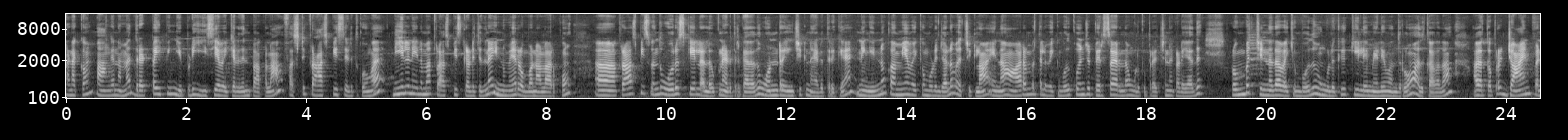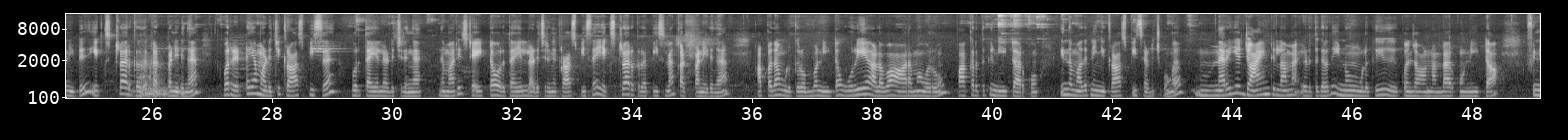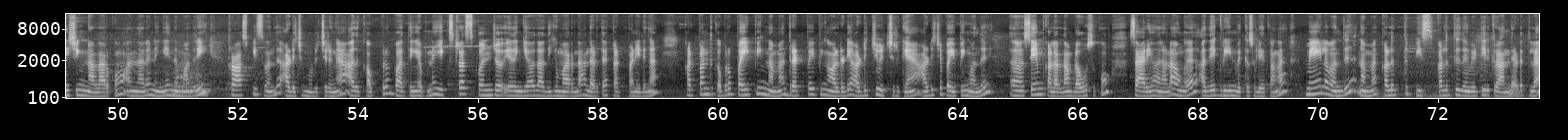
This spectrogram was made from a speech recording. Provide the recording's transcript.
வணக்கம். வாங்க நம்ம த்ரெட் பைப்பிங் எப்படி ஈஸியாக வைக்கிறதுன்னு பார்க்கலாம். ஃபஸ்ட்டு கிராஸ் பீஸ் எடுத்துக்கோங்க. நீள நீளமாக கிராஸ் பீஸ் கிடச்சிதுன்னா இன்னுமே ரொம்ப நல்லாயிருக்கும். கிராஸ் பீஸ் வந்து ஒரு ஸ்கேல் அளவுக்கு நான் எடுத்திருக்கேன். அதாவது ஒன்றரை இன்ச்சுக்கு நான் எடுத்திருக்கேன். நீங்கள் இன்னும் கம்மியாக வைக்க முடிஞ்சாலும் வச்சுக்கலாம். ஏன்னா ஆரம்பத்தில் வைக்கும்போது கொஞ்சம் பெருசாக இருந்தால் உங்களுக்கு பிரச்சனை கிடையாது. ரொம்ப சின்னதாக வைக்கும்போது உங்களுக்கு கீழே மேலே வந்துடும் அதுக்காக தான். அதுக்கப்புறம் ஜாயின் பண்ணிவிட்டு எக்ஸ்ட்ரா இருக்கிறத கட் பண்ணிவிடுங்க அப்புறம் ரெட்டையாக மடித்து கிராஸ் பீஸை ஒரு தையல் அடிச்சிடுங்க. இந்த மாதிரி ஸ்ட்ரைட்டாக ஒரு தையல் அடிச்சிடுங்க. கிராஸ் பீஸை எக்ஸ்ட்ரா இருக்கிற பீஸ்லாம் கட் பண்ணிவிடுங்க அப்போ தான் உங்களுக்கு ரொம்ப நீட்டாக ஒரே அளவாக ஆரமாக வரும். பார்க்குறதுக்கு நீட்டாக இருக்கும். இந்த மாதிரி நீங்கள் கிராஸ் பீஸ் அடிச்சுக்கோங்க. நிறைய ஜாயிண்ட் இல்லாமல் எடுத்துக்கிறது இன்னும் உங்களுக்கு கொஞ்சம் நல்லாயிருக்கும் நீட்டாக ஃபினிஷிங் நல்லாயிருக்கும். அதனால் நீங்கள் இந்த மாதிரி கிராஸ் பீஸ் வந்து அடித்து முடிச்சிருங்க. அதுக்கப்புறம் பார்த்தீங்க அப்படின்னா எக்ஸ்ட்ராஸ் கொஞ்சம் எங்கேயாவது அதிகமாக இருந்தால் அந்த இடத்த கட் பண்ணிவிடுங்க கட் பண்ணதுக்கப்புறம் பைப்பிங் நம்ம த்ரெட் பைப்பிங் ஆல்ரெடி அடித்து வச்சுருக்கேன். அடித்த பைப்பிங் வந்து சேம் கலர் தான் ப்ளவுஸுக்கும் சாரியும் அதனால் அவங்க அதே க்ரீன் வைக்க சொல்லியிருக்காங்க. மேலே வந்து நம்ம கழுத்து பீஸ் கழுத்து இதை வெட்டியிருக்கிற அந்த இடத்துல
